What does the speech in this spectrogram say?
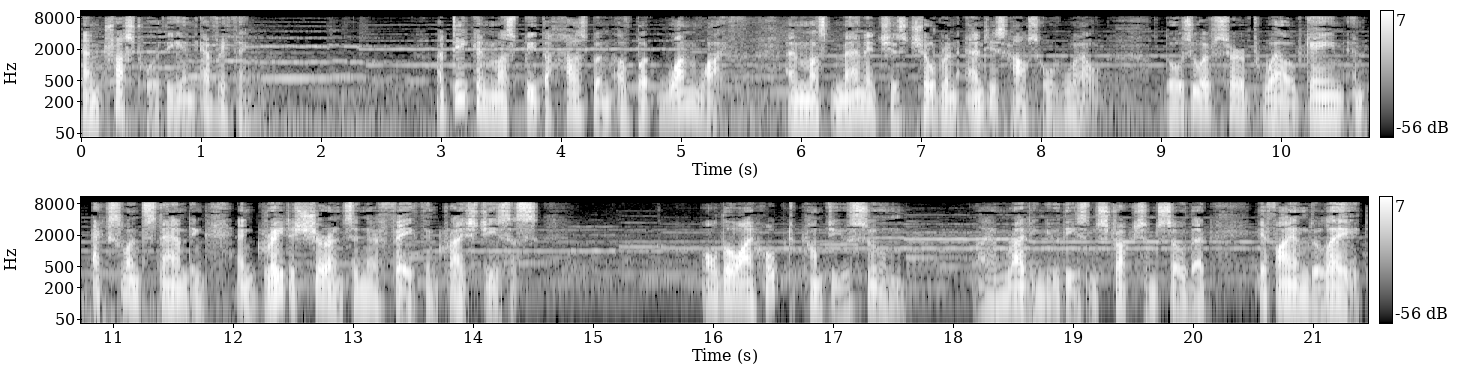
and trustworthy in everything. A deacon must be the husband of but one wife, and must manage his children and his household well. Those who have served well gain an excellent standing and great assurance in their faith in Christ Jesus. Although I hope to come to you soon, I am writing you these instructions so that, if I am delayed,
